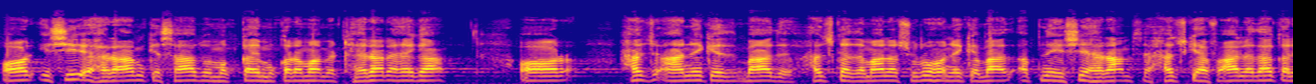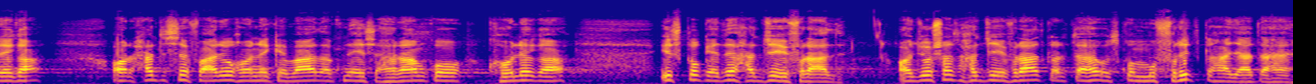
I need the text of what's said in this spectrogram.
اور اسی احرام کے ساتھ وہ مکہ مکرمہ میں ٹھہرا رہے گا اور حج آنے کے بعد، حج کا زمانہ شروع ہونے کے بعد اپنے اسی احرام سے حج کے افعال ادا کرے گا اور حج سے فارغ ہونے کے بعد اپنے اس احرام کو کھولے گا۔ اس کو کہتے ہیں حج افراد۔ اور جو شخص حج افراد کرتا ہے، اس کو مفرد کہا جاتا ہے۔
